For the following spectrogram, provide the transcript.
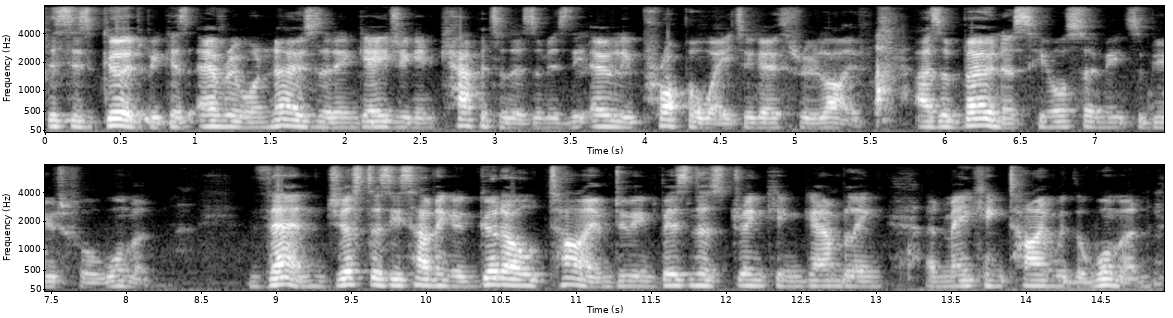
This is good because everyone knows that engaging in capitalism is the only proper way to go through life. As a bonus, he also meets a beautiful woman. Then, just as he's having a good old time doing business, drinking, gambling, and making time with the woman,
